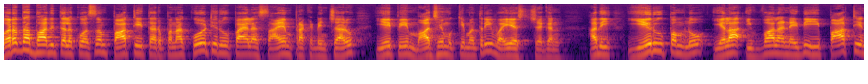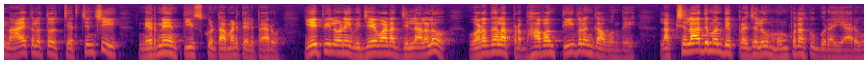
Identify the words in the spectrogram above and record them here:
వరద బాధితుల కోసం పార్టీ తరపున కోటి రూపాయల సాయం ప్రకటించారు ఏపీ మాజీ ముఖ్యమంత్రి వైఎస్ జగన్. అది ఏ రూపంలో ఎలా ఇవ్వాలనేది పార్టీ నాయకులతో చర్చించి నిర్ణయం తీసుకుంటామని తెలిపారు. ఏపీలోని విజయవాడ జిల్లాలలో వరదల ప్రభావం తీవ్రంగా ఉంది. లక్షలాది మంది ప్రజలు ముంపునకు గురయ్యారు.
